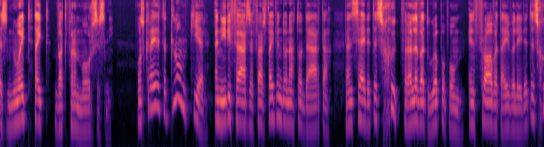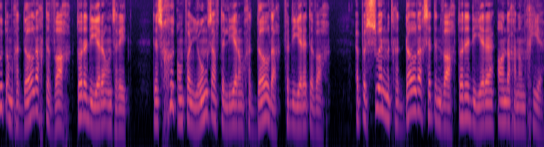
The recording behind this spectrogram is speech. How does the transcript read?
is nooit tyd wat vermors is nie. Ons kry dit 'n klomp keer in hierdie verse vers 25 tot 30. Dan sê hy dit is goed vir hulle wat hoop op hom en vra wat hy wil hê. Dit is goed om geduldig te wag totdat die Here ons red. Dis goed om van jongs af te leer om geduldig vir die Here te wag. 'n Persoon moet geduldig sit en wag totdat die Here aandag aan hom gee.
